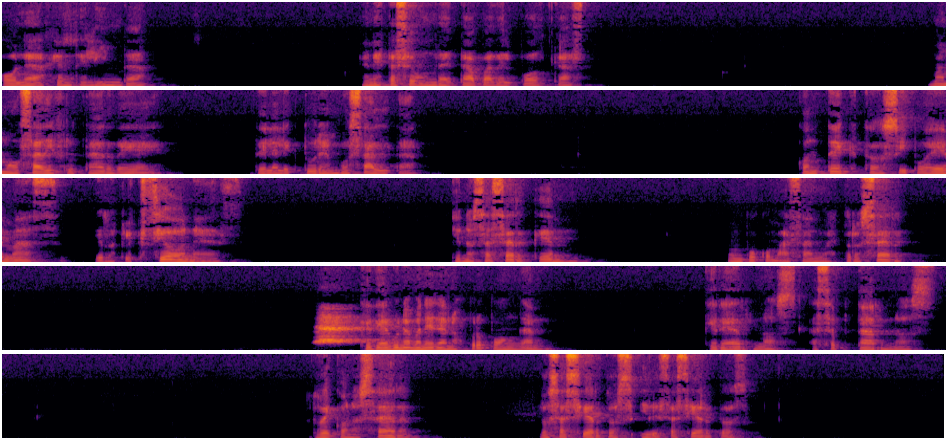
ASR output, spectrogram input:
Hola gente linda. En esta segunda etapa del podcast vamos a disfrutar de, de la lectura en voz alta con textos y poemas y reflexiones que nos acerquen un poco más a nuestro ser que de alguna manera nos propongan querernos, aceptarnos, reconocer los aciertos y desaciertos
